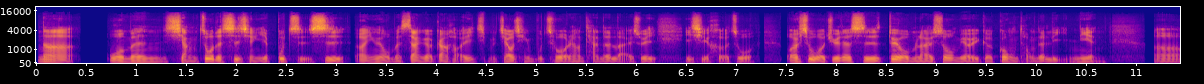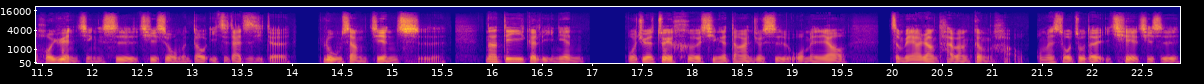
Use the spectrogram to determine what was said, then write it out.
那我们想做的事情也不只是呃，因为我们三个刚好哎交情不错，然后谈得来，所以一起合作，而是我觉得是对我们来说，我们有一个共同的理念，呃，或愿景是，其实我们都一直在自己的路上坚持。那第一个理念。我觉得最核心的当然就是我们要怎么样让台湾更好。我们所做的一切，其实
